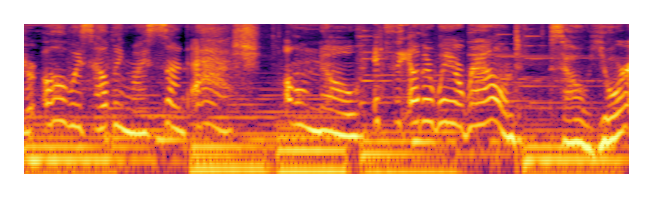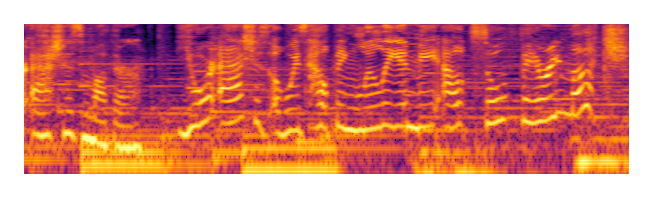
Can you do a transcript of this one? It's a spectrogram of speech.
You're always helping my son Ash. Oh no, it's the other way around. So you're Ash's mother. Your Ash is always helping Lily and me out so very much.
